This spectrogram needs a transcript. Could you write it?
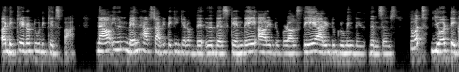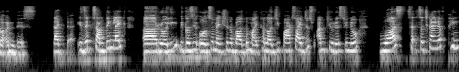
a decade or two decades back now even men have started taking care of their, their skin they are into products they are into grooming the, themselves so what's your take on this? That is it something like uh Roli? Because you also mentioned about the mythology part. So i just i'm curious to know was such kind of thing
